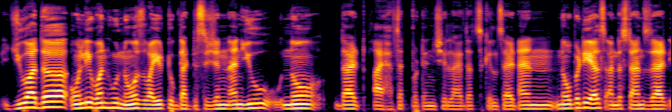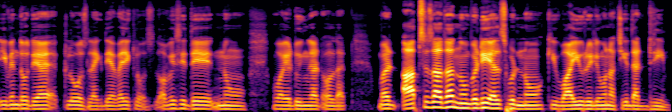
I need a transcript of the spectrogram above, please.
you are the only one who knows why you took that decision. And you know that I have that potential, I have that skill set. And nobody else understands that, even though they are close, like they are very close. Obviously, they know why you're doing that, all that. But aapse zyada, nobody else would know ki why you really want to achieve that dream.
